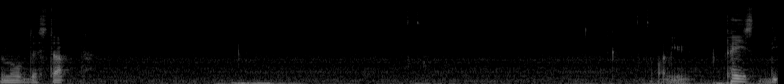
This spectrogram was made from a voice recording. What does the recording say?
Remote desktop. Well, you paste the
